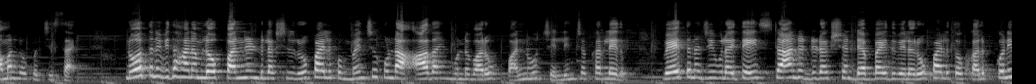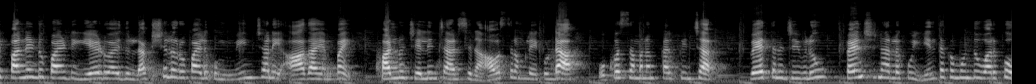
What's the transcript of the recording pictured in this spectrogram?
అమల్లోకి వచ్చేశాయి. నూతన విధానంలో పన్నెండు లక్షల రూపాయలకు మించకుండా ఆదాయం ఉన్నవారు పన్ను చెల్లించక్కర్లేదు. వేతన జీవులైతే స్టాండర్డ్ డిడక్షన్ డెబ్బై ఐదు వేల రూపాయలతో కలుపుకొని పన్నెండు పాయింట్ ఏడు ఐదు లక్షల రూపాయలకు మించని ఆదాయంపై పన్ను చెల్లించాల్సిన అవసరం లేకుండా ఉపశమనం కల్పించారు. వేతన జీవులు పెన్షనర్లకు ఇంతకు ముందు వరకు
